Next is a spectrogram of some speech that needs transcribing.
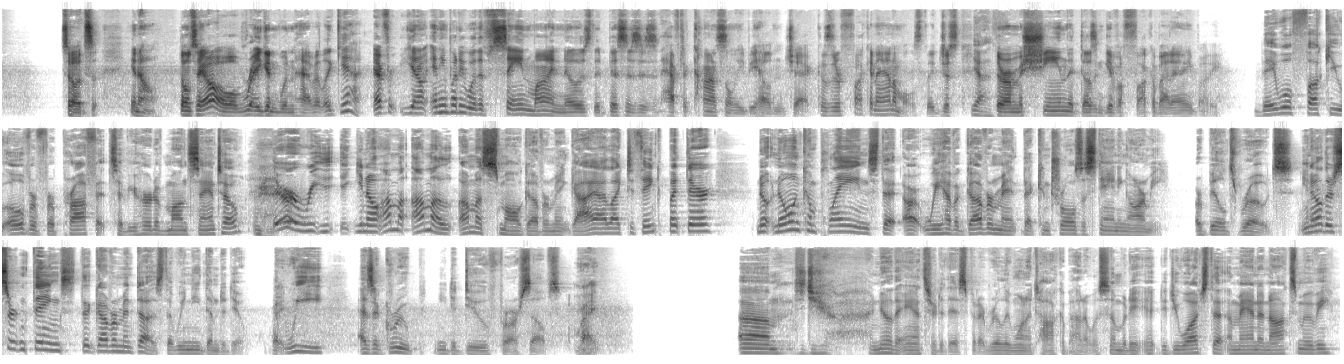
so it's you know don't say oh well Reagan wouldn't have it like yeah every you know anybody with a sane mind knows that businesses have to constantly be held in check because they're fucking animals they just Yeah. they're a machine that doesn't give a fuck about anybody They will fuck you over for profits. Have you heard of Monsanto? there are, re- you know, I'm a, I'm a, I'm a small government guy. I like to think, but there, no, no one complains that our, we have a government that controls a standing army or builds roads. You know, there's certain things that government does that we need them to do. Right. we, as a group, need to do for ourselves. right Um, did you? I know the answer to this, but I really want to talk about it with somebody. Uh, Did you watch the Amanda Knox movie?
